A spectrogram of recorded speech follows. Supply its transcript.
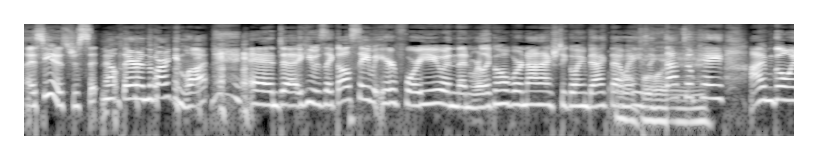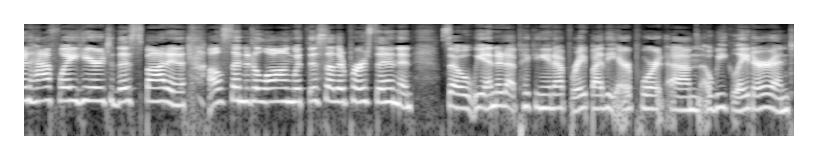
yeah, I see it. It's just sitting out there in the parking lot." and uh, he was like, "I'll save it here for you." And then we're like, "Oh, we're not actually going back that Oh, way." He's boy. like, "That's okay. I'm going halfway here to this spot, and I'll send it along with this other person." And so we ended up picking it up right by the airport um, a week later and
